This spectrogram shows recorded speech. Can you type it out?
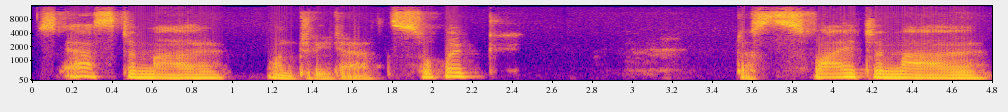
Das erste Mal und wieder zurück. Das zweite Mal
